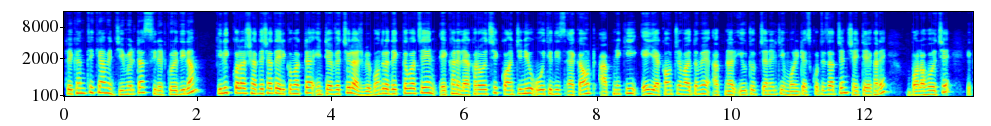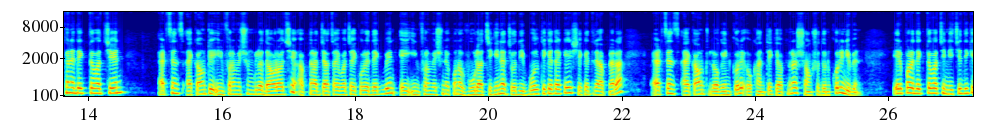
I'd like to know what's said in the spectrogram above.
তো এখান থেকে আমি জিমেলটা সিলেক্ট করে দিলাম। ক্লিক করার সাথে সাথে এরকম একটা ইন্টারভিউ চলে আসবে। বন্ধুরা, দেখতে পাচ্ছেন, এখানে লেখা রয়েছে কন্টিনিউ উইথ দিস অ্যাকাউন্ট আপনি কি এই অ্যাকাউন্টের মাধ্যমে আপনার ইউটিউব চ্যানেলটি মনিটাইজ করতে যাচ্ছেন, সেইটা এখানে বলা হয়েছে। এখানে দেখতে পাচ্ছেন অ্যাডসেন্স অ্যাকাউন্টে ইনফরমেশনগুলো দেওয়া রয়েছে। আপনারা যাচাই বাছাই করে দেখবেন, এই ইনফরমেশনে কোনো ভুল আছে কিনা। যদি ভুল থেকে থাকে, সেক্ষেত্রে আপনারা অ্যাডসেন্স অ্যাকাউন্ট লগ করে ওখান থেকে আপনারা সংশোধন করে নেবেন। এরপরে দেখতে পাচ্ছি নিচের দিকে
